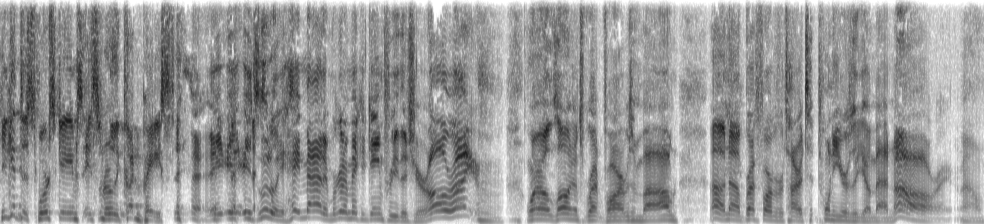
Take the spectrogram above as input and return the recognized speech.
You get the sports games, it's literally cut and paste. It- it- it's literally, hey, Madden, we're going to make a game for you this year. All right. Well, as long as Brett Favre's involved. Oh, no, Brett Favre retired t- 20 years ago, Madden. All right. Well,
